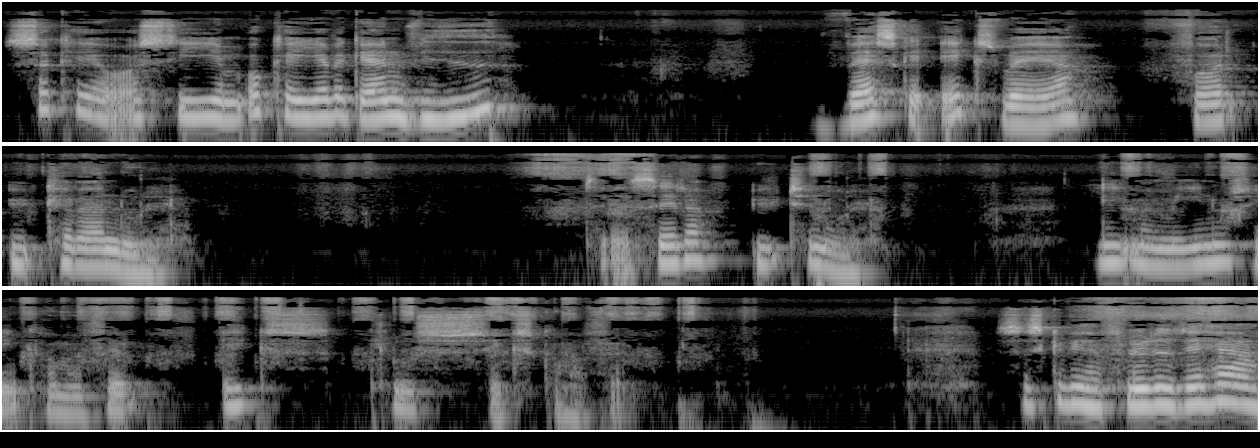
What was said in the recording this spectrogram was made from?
så kan jeg også sige, jamen okay, jeg vil gerne vide, hvad skal x være, for at y kan være 0. Så jeg sætter y til 0. Lige med minus 1,5x plus 6,5. Så skal vi have flyttet det her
